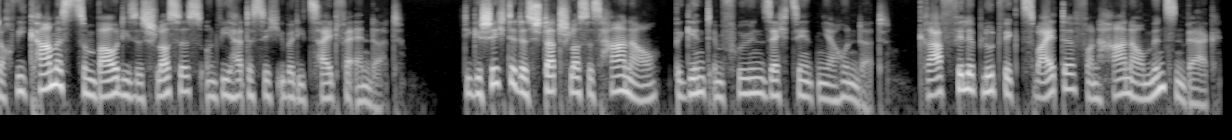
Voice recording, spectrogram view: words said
Doch wie kam es zum Bau dieses Schlosses und wie hat es sich über die Zeit verändert? Die Geschichte des Stadtschlosses Hanau beginnt im frühen 16. Jahrhundert. Graf Philipp Ludwig II. von Hanau-Münzenberg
